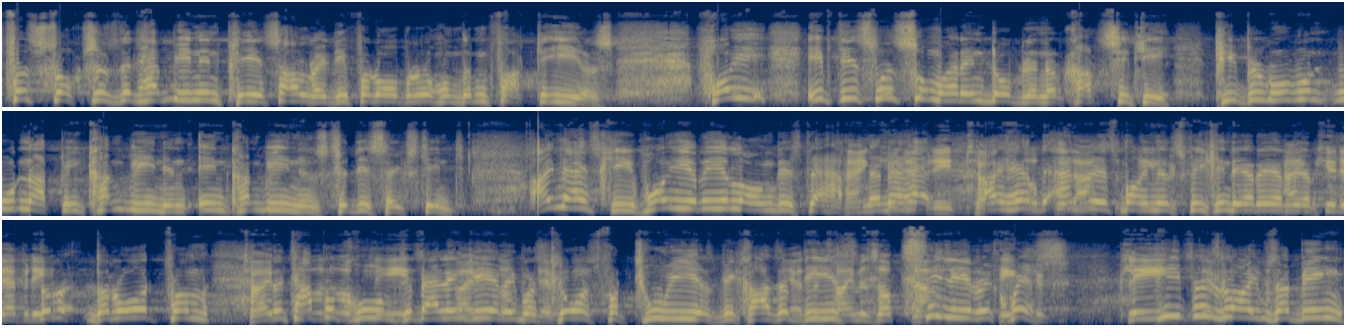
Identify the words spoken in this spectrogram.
for structures that have been in place already for over 140 years. Why, if this was somewhere in Dublin or Cork City, people would, would not be convenient, inconvenienced to this extent. I'm asking why are you allowing this to happen? Thank and you, I, Deputy. I Time's heard up. Andres ask the Moynihan Taoiseach. Speaking there earlier. Thank you, Deputy. The, the road from Time- the top of no, Tappacool please. to The time is Ballingeary was Deputy. closed for two years because of Yeah, these time is now. silly Taoiseach, requests. please, People's Deputy. lives are being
